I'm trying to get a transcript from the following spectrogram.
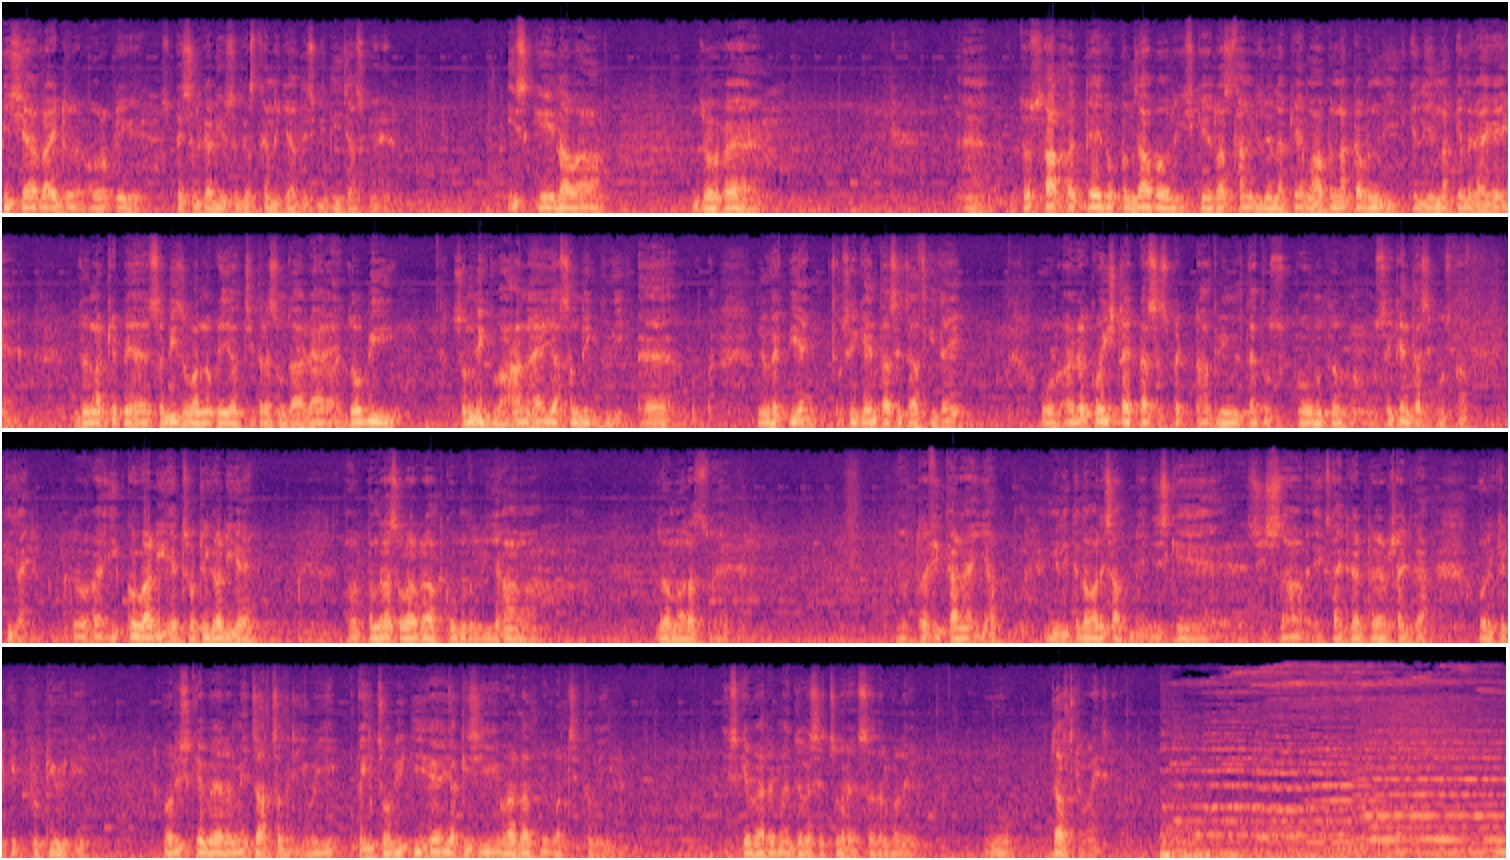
पी सी आर राइडर और अपनी स्पेशल गाड़ियों से गश्त करने के आदेश भी दिए जा चुके हैं। इसके अलावा जो है जो साथ लगते हैं, जो पंजाब और इसके राजस्थान के जो इलाके हैं, वहाँ पर नाकाबंदी के लिए नाके लगाए गए हैं। जो नाके पे है, सभी जवानों को यह अच्छी तरह समझाया गया है। जो भी संदिग्ध वाहन है या संदिग्ध जो व्यक्ति है, उसकी गहनता से जाँच की जाए। और अगर कोई इस टाइप का सस्पेक्ट आदमी मिलता है तो उसको मतलब उससे गहनता से पूछताछ की जाए। तो है, इको गाड़ी है, छोटी गाड़ी है। और पंद्रह सोलह रात को मतलब यहाँ जो हमारा जो ट्रैफ़िक थाना है यहाँ मिली थी हमारे साथ में, जिसके शीशा एक साइड का ड्राइवर साइड का, और खिड़की टूटी हुई थी। और इसके बारे में जाँच चल रही है भाई, ये कहीं चोरी की है या किसी वारदात में वंचित तो नहीं है। इसके बारे में जो एस एच ओ है, सदर वाले, वो जाँच कर रहे हैं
